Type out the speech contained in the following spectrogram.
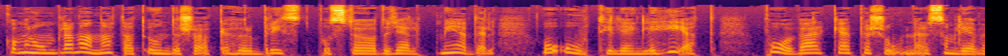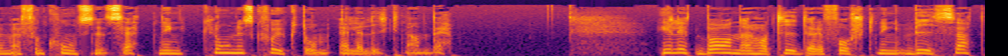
kommer hon bland annat att undersöka hur brist på stöd och hjälpmedel och otillgänglighet påverkar personer som lever med funktionsnedsättning, kronisk sjukdom eller liknande. Enligt Baner har tidigare forskning visat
